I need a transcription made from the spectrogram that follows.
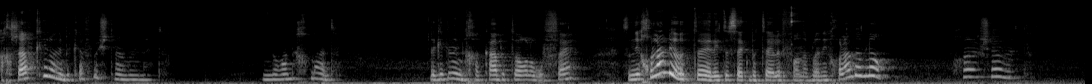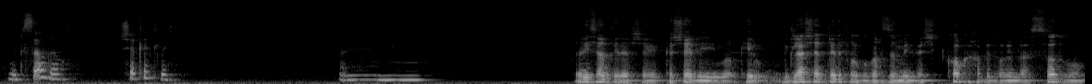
עכשיו כאילו אני בכיף משתעממת. נורא נחמד. נגיד אני מחכה בתור לרופא, אז אני יכולה להיות, אה, להתעסק בטלפון, אבל אני יכולה גם לא. אני יכולה לשבת. אני בסדר. שקט לי. אמ, אני שמתי לב שקשה לי, כאילו, בגלל שהטלפון כל כך זמין ויש כל כך הרבה דברים לעשות בו,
